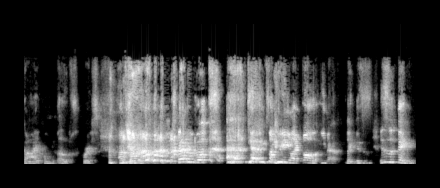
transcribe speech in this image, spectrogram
guy a compliment. Oh, gross. I'm terrible, at uh, telling somebody like, oh, you know, like this is this is a thing.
